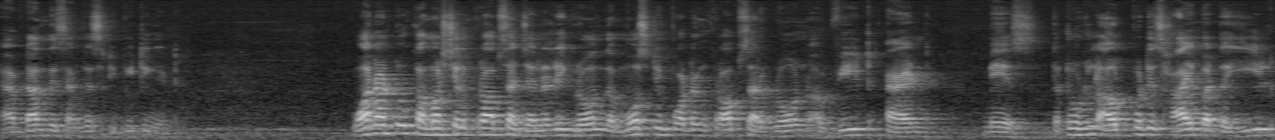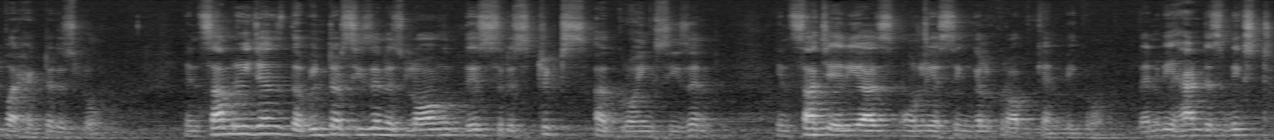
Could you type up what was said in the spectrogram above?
I have done this i'm just repeating it one or two commercial crops are generally grown. The most important crops are grown of wheat and maize. The total output is high, but the yield per hectare is low. In some regions, the winter season is long. This restricts a growing season. In such areas, only a single crop can be grown. Then we had this mixed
